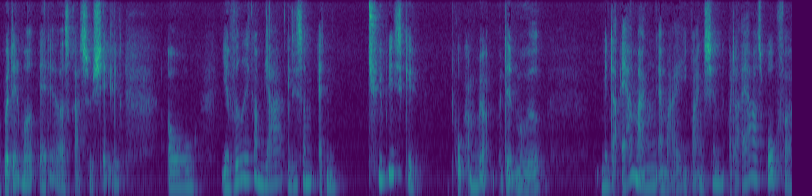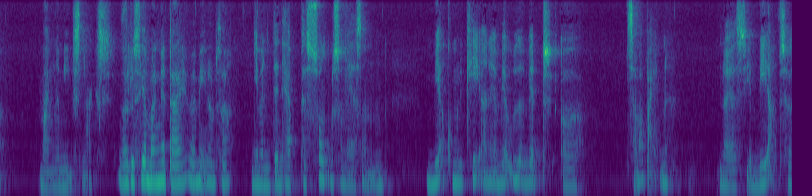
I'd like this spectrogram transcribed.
Og på den måde er det også ret socialt. Og jeg ved ikke, om jeg ligesom er den typiske programmør på den måde. Men der er mange af mig i branchen, og der er også brug for mange af min slags. Når du siger mange af dig, hvad mener du så? Jamen den her person, som er sådan mere kommunikerende og mere udadvendt og samarbejdende. Når jeg siger mere, så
